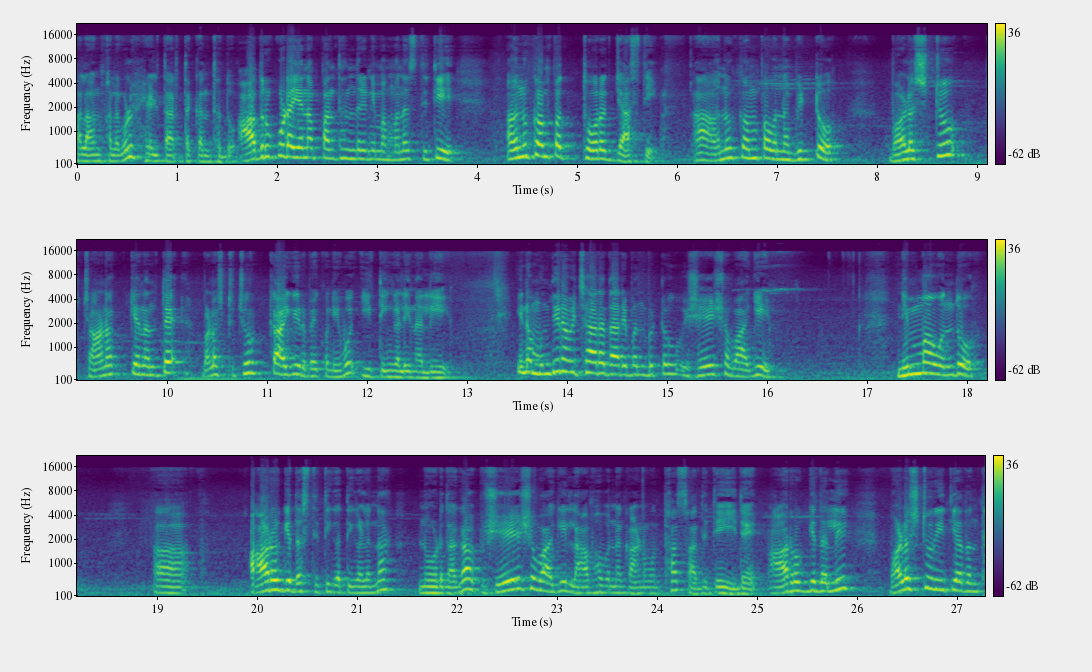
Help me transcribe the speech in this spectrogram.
ಫಲಾನುಫಲಗಳು ಹೇಳ್ತಾ ಇರ್ತಕ್ಕಂಥದ್ದು. ಆದರೂ ಕೂಡ ಏನಪ್ಪ ಅಂತಂದರೆ ನಿಮ್ಮ ಮನಸ್ಥಿತಿ ಅನುಕಂಪ ತೋರೋದು ಜಾಸ್ತಿ. ಆ ಅನುಕಂಪವನ್ನು ಬಿಟ್ಟು ಬಹಳಷ್ಟು ಚಾಣಕ್ಯನಂತೆ ಬಹಳಷ್ಟು ಚುರುಕಾಗಿ ಇರಬೇಕು ನೀವು ಈ ತಿಂಗಳಿನಲ್ಲಿ. ಇನ್ನು ಮುಂದಿನ ವಿಚಾರಧಾರೆ ಬಂದ್ಬಿಟ್ಟು ವಿಶೇಷವಾಗಿ ನಿಮ್ಮ ಒಂದು ಆರೋಗ್ಯದ ಸ್ಥಿತಿಗತಿಗಳನ್ನು ನೋಡಿದಾಗ ವಿಶೇಷವಾಗಿ ಲಾಭವನ್ನು ಕಾಣುವಂತಹ ಸಾಧ್ಯತೆ ಇದೆ. ಆರೋಗ್ಯದಲ್ಲಿ ಬಹಳಷ್ಟು ರೀತಿಯಾದಂಥ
